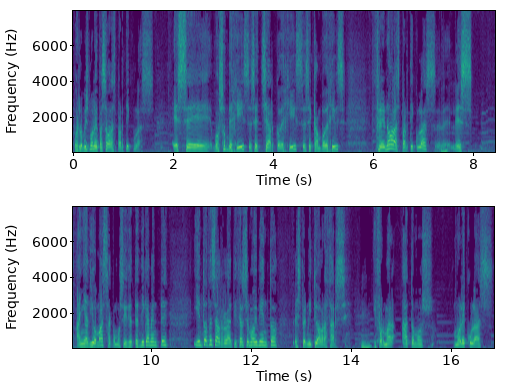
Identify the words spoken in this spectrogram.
Pues lo mismo le pasaba a las partículas. Ese bosón de Higgs, ese charco de Higgs, ese campo de Higgs, frenó a las partículas, eh, les añadió masa, como se dice técnicamente, y entonces al ralentizarse el movimiento les permitió abrazarse y formar átomos, moléculas,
